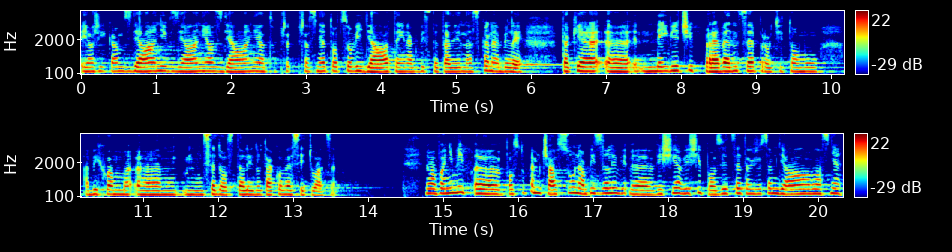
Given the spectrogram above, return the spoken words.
já říkám vzdělání, vzdělání a vzdělání a to přesně to, co vy děláte, jinak byste tady dneska nebyli, tak je eh, největší prevence proti tomu, abychom ehm, se dostali do takové situace. No a oni mi eh, postupem času nabízeli eh, vyšší a vyšší pozice, takže jsem dělala vlastně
